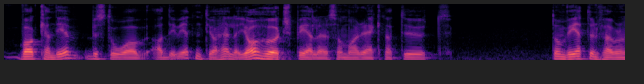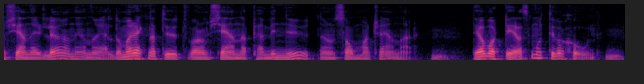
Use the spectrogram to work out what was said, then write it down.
Vad kan det bestå av? Ja, det vet inte jag heller. Jag har hört spelare som har räknat ut de vet ungefär vad de tjänar i lön i NHL. De har räknat ut vad de tjänar per minut när de sommartränar. Mm. Det har varit deras motivation. Mm.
